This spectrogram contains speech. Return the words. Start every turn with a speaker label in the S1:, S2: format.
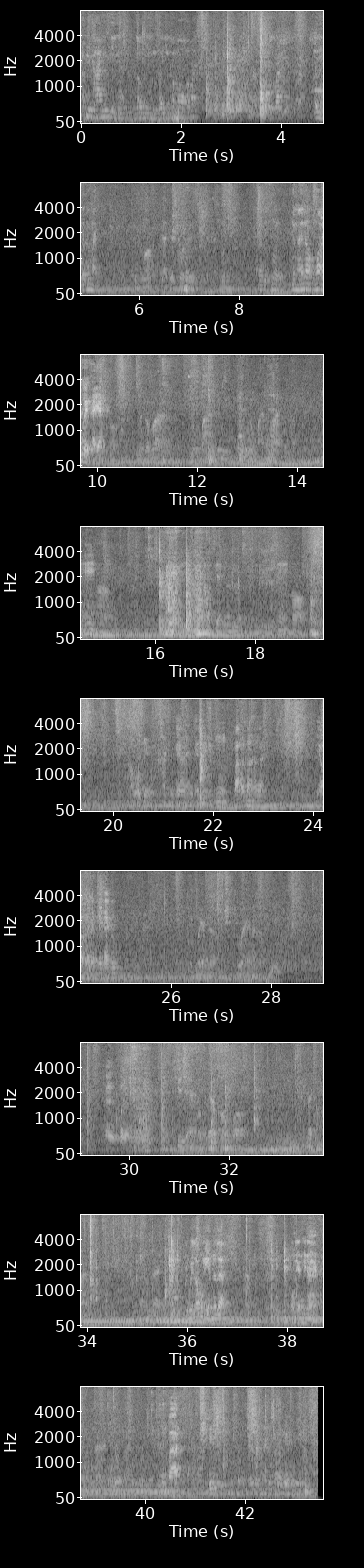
S1: อภิธานวิธีไงเรายิงเรายิงขโมยเขาปะยิงปะเรายิงไปทำไม
S2: ผมก็อยากจะช่วยประชาชน
S1: เราไปช่วย ยังไงเราว่า
S3: ช่วยใครอะ
S2: ก็เหมือนกับว่าโรงพยาบาลไม่มีเป็นโรงพยาบาลของรัฐนะครับ
S3: อืม
S2: อ่าที่จะไม่ต้องเสียเงินนะ
S3: อืม
S2: ก็เขาก็เก็บค่าใช้จ่าย
S3: อืม
S4: ฟังไว้ก่อนไว้ก่อนย้อนไปยังไม่ได้ถ่ายรูป
S2: ผมก็อยากจะช่วยนะครับ
S4: เออเปิด
S2: ที่แจ้งเข้าไปแล้วเขาก็ไม่สามารถทำตามได้
S3: อยู่ไปร้องเรียนนั่นแหละ
S2: ครับ
S3: ร้องเรียนที่ไหน
S2: อ่าที่โรงพยาบาล
S3: โรงพยาบาล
